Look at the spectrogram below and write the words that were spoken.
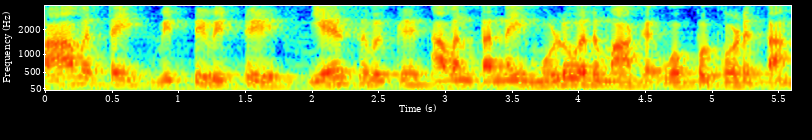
பாவத்தை விட்டுவிட்டு இயேசுவுக்கு அவன் தன்னை முழுவதுமாக ஒப்பு கொடுத்தான்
